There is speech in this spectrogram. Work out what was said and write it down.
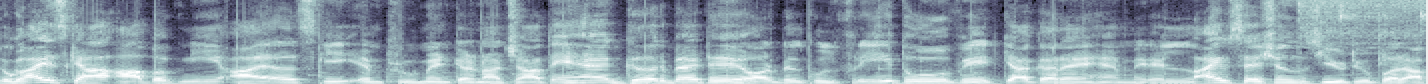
تو گائز کیا آپ اپنی آئلس کی امپرومنٹ کرنا چاہتے ہیں؟ گھر بیٹھے اور بالکل فری تو ویٹ کیا کر رہے ہیں؟ میرے لائیو سیشنز یوٹیوب پر آپ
